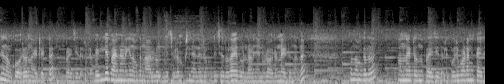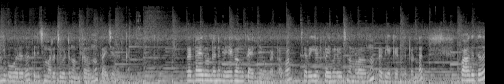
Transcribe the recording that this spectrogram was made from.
ഇനി നമുക്ക് ഓരോന്നായിട്ടിട്ട് ഫ്രൈ ചെയ്തെടുക്കാം. വലിയ പാനാണെങ്കിൽ നമുക്ക് നാലിൽ ഒരുമിച്ചിടാം. പക്ഷേ ഞാനൊരു ഒരു ചെറുതായതുകൊണ്ടാണ് ഞാനിവിടെ ഒരെണ്ണം ഇടുന്നത്. അപ്പോൾ നമുക്കത് നന്നായിട്ടൊന്ന് ഫ്രൈ ചെയ്തെടുക്കാം. ഒരുപാടങ്ങ് കരിഞ്ഞു പോകരുത്. തിരിച്ച് മറിച്ച് വിട്ട് നമുക്കതൊന്ന് ഫ്രൈ ചെയ്തെടുക്കാം. റെഡ് ആയതുകൊണ്ട് തന്നെ വേഗം അങ്ങ് കരിഞ്ഞു പോകും കേട്ടോ. അപ്പം ചെറിയൊരു ഫ്ലെയിമിൽ വെച്ച് നമ്മളതൊന്ന് റെഡിയാക്കി എടുത്തിട്ടുണ്ട്. അപ്പോൾ ആദ്യത്തത്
